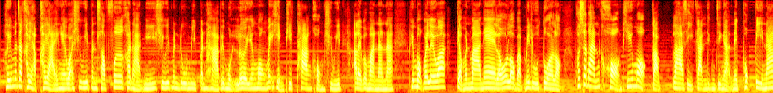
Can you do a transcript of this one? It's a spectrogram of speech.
เฮ้ยมันจะขยับขยายยังไงวะชีวิตมัน suffer ขนาดนี้ชีวิตมันดูมีปัญหาไปหมดเลย ยังมองไม่เห็นทิศทางของชีวิตอะไรประมาณนั้นนะ พิมพ์บอกไว้เลยว่าเดี๋ยวมันมาแน่แล้วเราแบบไม่รู้ตัวหรอก เพราะฉะนั้นของที่เหมาะกับราศีกันย์จริงๆอะในพกปีหน้า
